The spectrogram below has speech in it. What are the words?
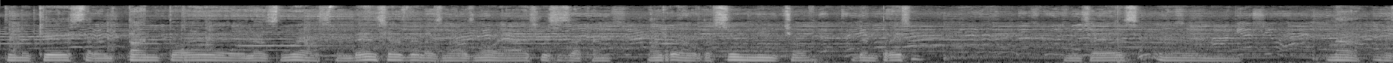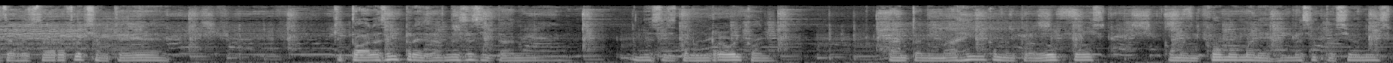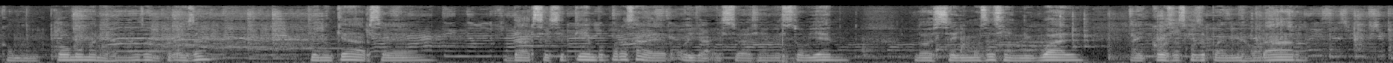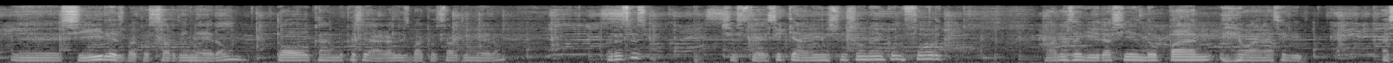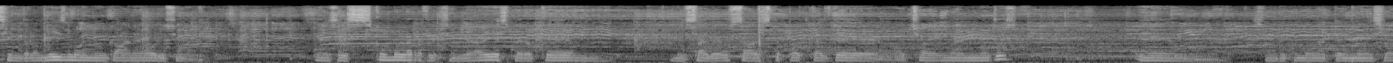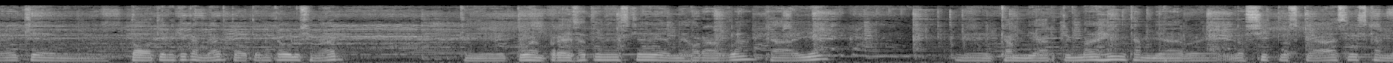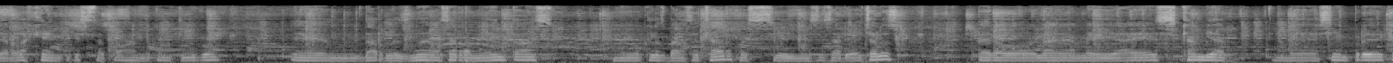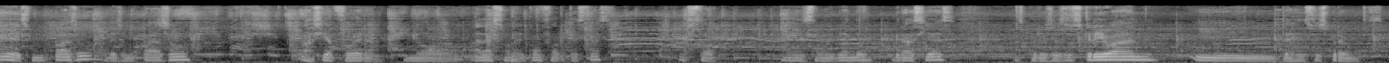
tiene que estar al tanto de las nuevas tendencias, de las nuevas novedades que se sacan alrededor de su nicho de empresa. Entonces, em, nada, les dejo esta reflexión que que todas las empresas necesitan, necesitan un revolcón, tanto en imagen como en productos, como en cómo manejan las situaciones, como en cómo manejan a su empresa. Tienen que darse, darse ese tiempo para saber, oiga, estoy haciendo esto bien, lo seguimos haciendo igual, hay cosas que se pueden mejorar. Eh, sí, les va a costar dinero, todo cambio que se haga les va a costar dinero, pero es eso. Si ustedes se quedan en su zona de confort, van a seguir haciendo pan y van a seguir haciendo lo mismo y nunca van a evolucionar. Esa es como la reflexión de hoy. Espero que mm, les haya gustado este podcast de 8 o 9 minutos. Eh, sobre como la tendencia de que mm, todo tiene que cambiar, todo tiene que evolucionar tu empresa tienes que mejorarla cada día, eh, cambiar tu imagen, cambiar eh, los ciclos que haces, cambiar a la gente que está trabajando contigo, em, darles nuevas herramientas. No digo que los vayas a echar, pues si es necesario échalos, pero la medida es cambiar. siempre que es un paso, es un paso hacia afuera, no a la zona de confort que estás. Listo. Nos estamos viendo. Gracias. Espero se suscriban y dejen sus preguntas.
